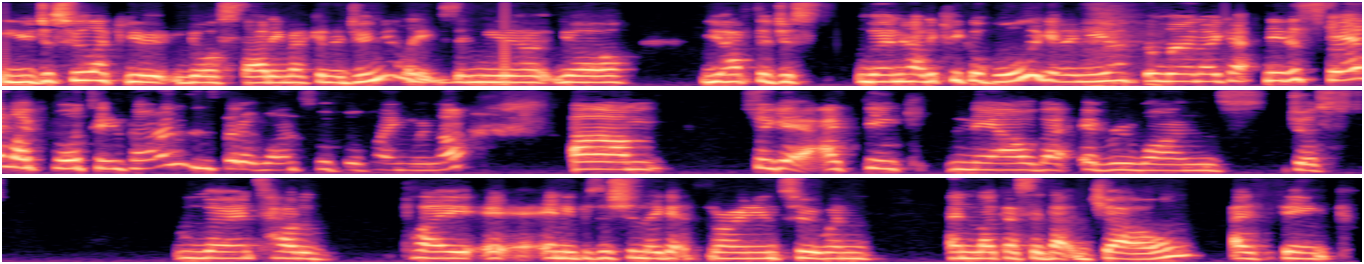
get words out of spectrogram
you just feel like you you're starting back in the junior leagues and you're you're you have to just learn how to kick a ball again and you have to learn okay need to scan like 14 times instead of once before playing winger. Um, so yeah, I think now that everyone's just learnt how to play any position they get thrown into and and like I said that gel, I think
